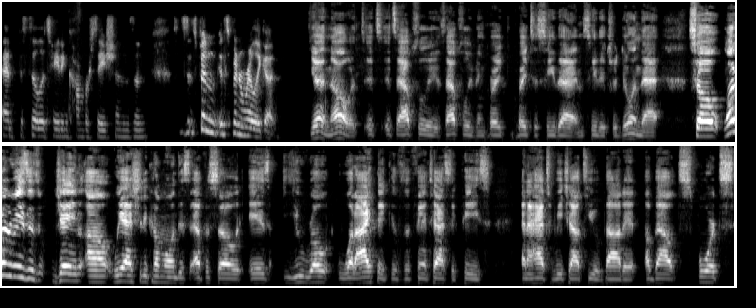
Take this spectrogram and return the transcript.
and facilitating conversations. And it's been it's been really good. Yeah, no, it's it's it's absolutely it's absolutely been great great to see that and see that you're doing that. So one of the reasons, Jane, uh, we asked you to come on this episode is you wrote what I think is a fantastic piece, and I had to reach out to you about it about sports,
